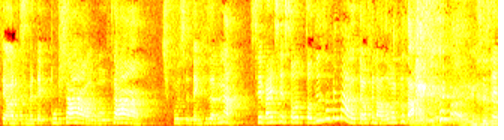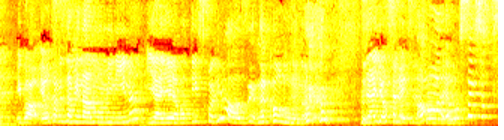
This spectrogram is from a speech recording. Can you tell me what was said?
Tem hora que você vai ter que puxar ou voltar. Tipo, você tem que examinar. Você vai ser só todo examinado até o final da faculdade. Você- igual, eu tava examinando uma menina e aí ela tem escoliose na coluna. E aí eu falei, ó, tinha- eu não sei se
